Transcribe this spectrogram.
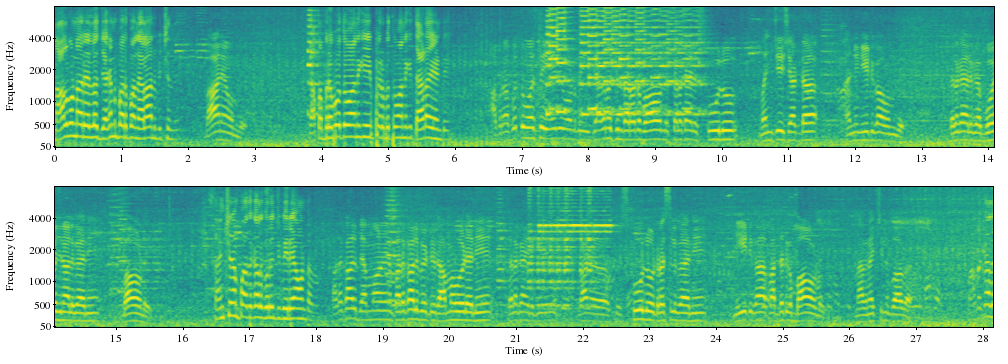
నాలుగున్నరేళ్ళలో జగన్ పరిపాలన ఎలా అనిపించింది? బాగానే ఉంది. గత ప్రభుత్వానికి ఈ ప్రభుత్వానికి తేడా ఏంటి? ఆ ప్రభుత్వం వస్తే ఏది ఉండదు. ఈ జగన్ వచ్చిన తర్వాత బాగుంది. పిల్లకాయల స్కూలు మంచి చెడ్డ అన్ని నీట్గా ఉంది. పిల్లకాయలకి భోజనాలు కానీ బాగుండయి. సంక్షేమ పథకాల గురించి మీరేమంటారు? పథకాలు బ్రహ్మాండమైన పథకాలు పెట్టారు అమ్మ ఒడని పిల్లకాయలకి వాళ్ళ స్కూలు డ్రెస్సులు కానీ నీట్గా పద్ధతిగా బాగుండయి. నాకు నచ్చింది బాగా. పథకాల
